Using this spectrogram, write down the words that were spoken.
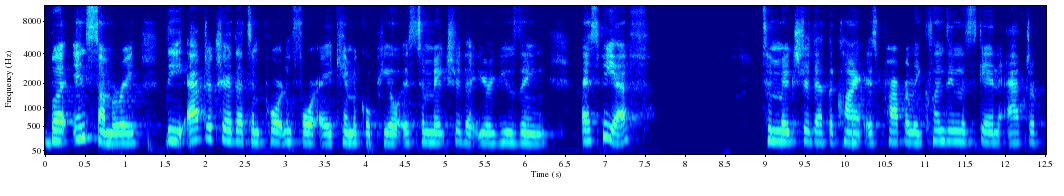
But in summary, the aftercare that's important for a chemical peel is to make sure that you're using SPF, to make sure that the client is properly cleansing the skin after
